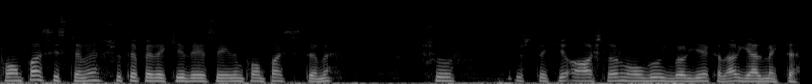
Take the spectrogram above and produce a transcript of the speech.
pompaj sistemi, şu tepedeki DSİ'nin pompaj sistemi, şu üstteki ağaçların olduğu bölgeye kadar gelmekte.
